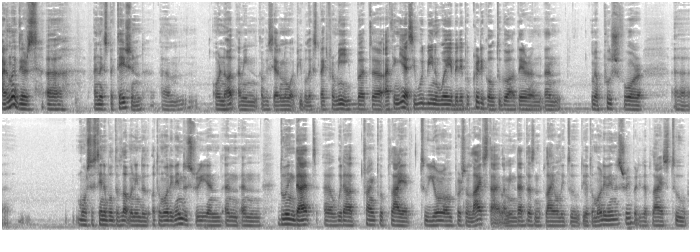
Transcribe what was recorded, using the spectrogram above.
I don't know if there's uh, an expectation um, or not. I mean, obviously, I don't know what people expect from me, but uh, I think yes, it would be in a way a bit hypocritical to go out there and and you know push for. Uh, more sustainable development in the automotive industry and and and doing that uh, without trying to apply it to your own personal lifestyle i mean that doesn't apply only to the automotive industry but it applies to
